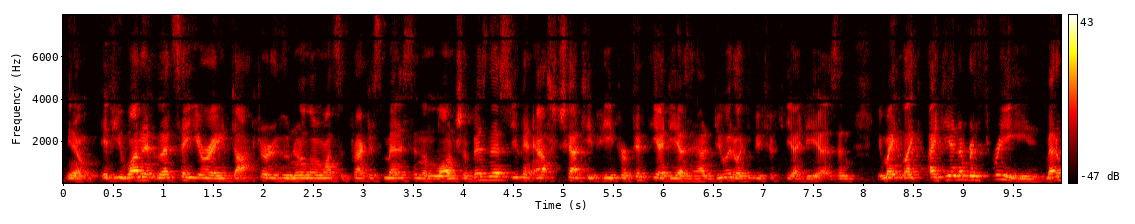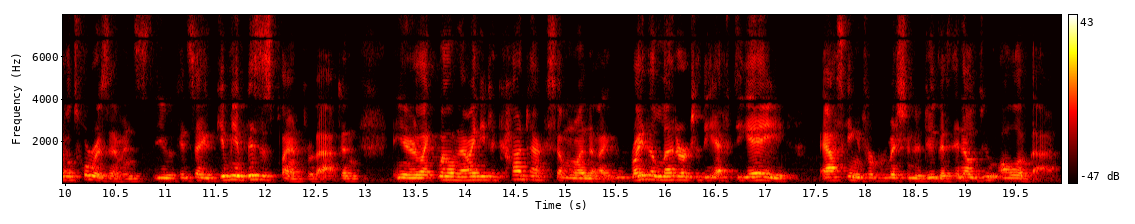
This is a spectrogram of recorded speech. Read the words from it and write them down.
you know, if you want to, let's say you're a doctor who no longer wants to practice medicine and launch a business, you can ask ChatGPT for 50 ideas on how to do it. It'll give you 50 ideas. And you might like idea number three, medical tourism. And you can say, give me a business plan for that. And you're like, well, now I need to contact someone, write a letter to the FDA asking for permission to do this. And it'll do all of that.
